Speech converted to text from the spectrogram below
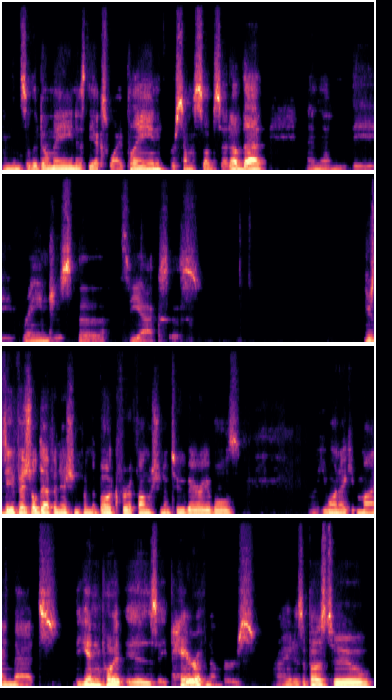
And then so the domain is the xy plane or some subset of that, and then the range is the z-axis. Here's the official definition from the book for a function of two variables. You want to keep in mind that the input is a pair of numbers, right? As opposed to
